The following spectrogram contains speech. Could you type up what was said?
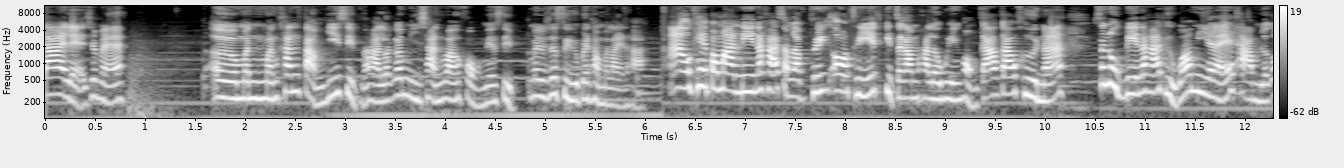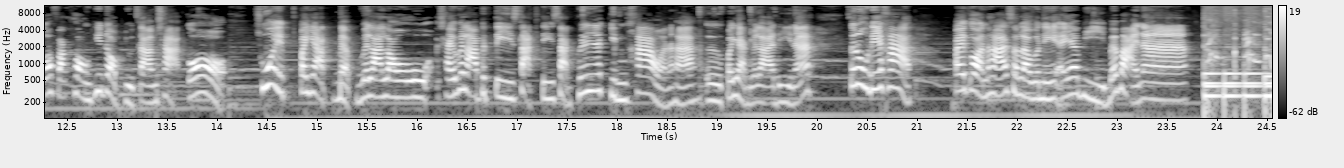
ได้แหละใช่ไหมเออ มัน มันขั้นต่ำยี่สิบนะคะ แล้วก็มีชั้นวางของเนี่ยสิบไม่รู้จะซื้อไปทำอะไรนะคะ อ่าโอเค ประมาณนี้นะคะสำหรับ Trick or Treat กิจกรรมฮาโลวีนของ 99 คืนนะ สนุกดีนะคะ ถือว่ามีอะไรให้ทำ แล้วก็ฟักทองที่ดรอปอยู่ตามฉากก็ช่วยประหยัดแบบเวลาเราใช้เวลาไปตีสัตว์ตีสัตว์เพื่อที่จะกินข้าวนะคะ เออ ประหยัดเวลาดีนะ สนุกดีค่ะ ไปก่อนนะคะสำหรับวันนี้ไอยาบีบ๊ายบายนะ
